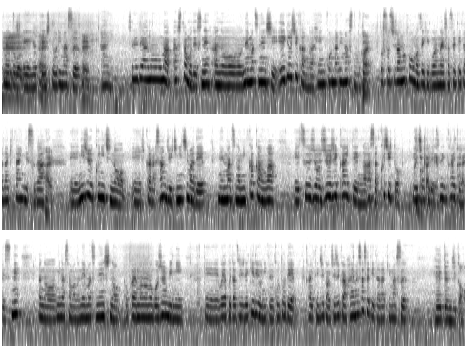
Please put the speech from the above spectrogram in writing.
などを、えーえー予定しております。えはいそれであの、まあ、明日もですねあの年末年始営業時間が変更になりますので、はい。とそちらの方もぜひご案内させていただきたいんですが、はい。えー29日のえー日から31日まで年末の3日間は、えー通常10時開店が朝9時ということ9時開で店。9時開店ですね、あの皆様の年末年始のお買い物のご準備に、えーお役立ちできるようにということで開店時間を1時間早めさせていただきます。閉店時間は？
